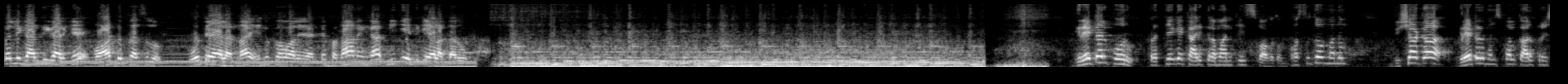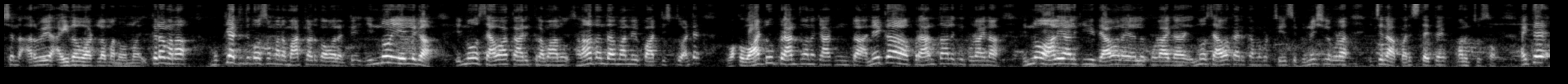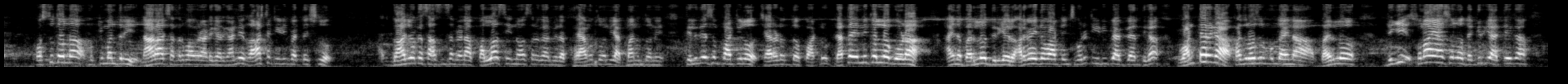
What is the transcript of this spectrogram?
పెళ్ళి గాంధీ గారికి వార్డు ప్రజలు ఓటేయాలన్నా ఎన్నుకోవాలి అంటే ప్రధానంగా మీకే ఎందుకు వేయాలంటారు? గ్రేటర్ కోరు ప్రత్యేక కార్యక్రమానికి స్వాగతం. ప్రస్తుతం మనం విశాఖ గ్రేటర్ మున్సిపల్ కార్పొరేషన్ అరవై ఐదో వార్డులో మనం ఉన్నాం. ఇక్కడ మన ముఖ్య అతిథి కోసం మనం మాట్లాడుకోవాలంటే ఎన్నో ఏళ్ళుగా ఎన్నో సేవా కార్యక్రమాలు సనాతన ధర్మాన్ని పాటిస్తూ అంటే ఒక వార్డు ప్రాంతం అని కాకుండా అనేక ప్రాంతాలకి కూడా ఆయన ఎన్నో ఆలయాలకి దేవాలయాలు కూడా ఆయన ఎన్నో సేవా కార్యక్రమాలు కూడా చేసి డొనేషన్లు కూడా ఇచ్చిన పరిస్థితి అయితే మనం చూస్తాం. అయితే ప్రస్తుతం ఉన్న ముఖ్యమంత్రి నారా చంద్రబాబు నాయుడు గారు కానీ రాష్ట్ర టీడీపీ అధ్యక్షులు గాజోక శాసనసభ్యులైన పల్లా శ్రీనివాసరావు గారి మీద ప్రేమతోని అభిమానంతోని తెలుగుదేశం పార్టీలో చేరడంతో పాటు గత ఎన్నికల్లో కూడా ఆయన బరిలో తిరిగారు. అరవై ఐదో వార్డు నుంచి కూడా టీడీపీ అభ్యర్థిగా ఒంటరిగా పది రోజుల ముందు ఆయన బరిలో దిగి సునాయాసంలో దగ్గరికి అత్యక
